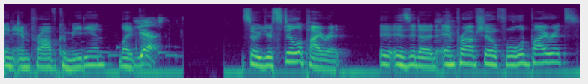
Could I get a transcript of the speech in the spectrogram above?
an improv comedian? Like, yes. so you're still a pirate. Is it an improv show full of pirates?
